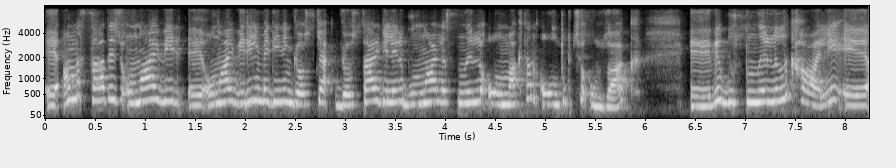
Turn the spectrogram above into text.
E, ama sadece onay ver, e, onay verilmediğinin göster göstergeleri bunlarla sınırlı olmaktan oldukça uzak. E, ve bu sınırlılık hali e,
